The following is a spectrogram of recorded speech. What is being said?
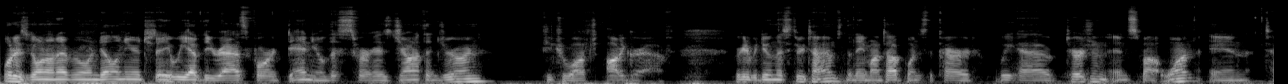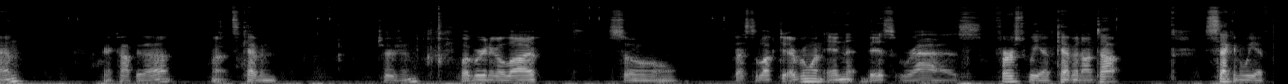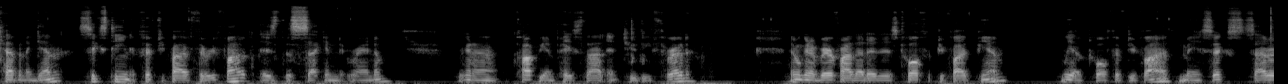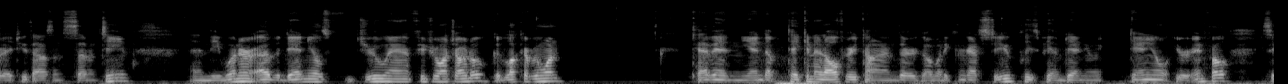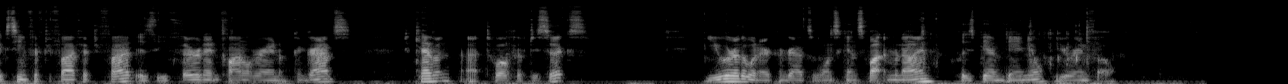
What is going on everyone, Dylan here. Today we have the Raz for Daniel. This is for his Jonathan Drouin Future Watch autograph. We're going to be doing this three times. The name on top wins the card. We have Turgeon in spot 1 and 10. We're going to copy that. Well, it's Kevin Turgeon. But we're going to go live. So, best of luck to everyone in this Raz. First, we have Kevin on top. Second, we have Kevin again. 16, 55, 35 is the second random. We're going to copy and paste that into the thread. Then we're going to verify that it is 12.55 p.m. We have 12.55, May 6th, Saturday 2017. And the winner of Daniel's Drouin Future Watch Auto. Good luck, everyone. Kevin, you end up taking it all three times. There you go, buddy. Congrats to you. Please PM Daniel Daniel your info. 1655.55 is the third and final random. Congrats to Kevin at 1256. You are the winner. Congrats once again. Spot number nine. Please PM Daniel your info.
